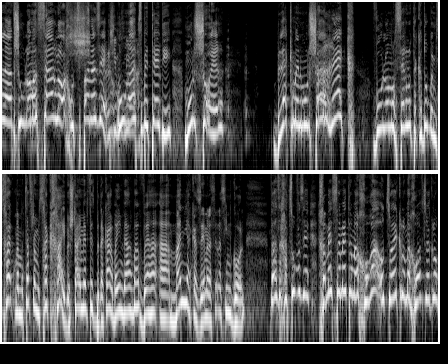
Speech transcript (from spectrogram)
עליו שהוא לא מסר לו, החוצפן הזה. הוא. רץ בטדי מול שוער, בלקמן מול שער ריק. והוא לא מוסר לו את הכדור במשחק, במצב שהמשחק חי ב-2-0 בדקה 44 והמניאק הזה מנסה לשים גול ואז החצוף הזה 15 מטר מאחורה עוד צועק לו מאחוריו צועק לו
